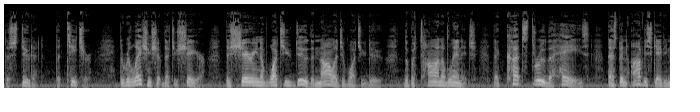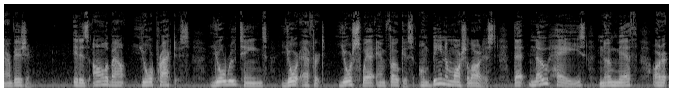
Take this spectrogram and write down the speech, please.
the student, the teacher, the relationship that you share, the sharing of what you do, the knowledge of what you do, the baton of lineage that cuts through the haze that's been obfuscating our vision. It is all about your practice, your routines, your effort, your sweat and focus on being a martial artist that no haze, no myth, or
